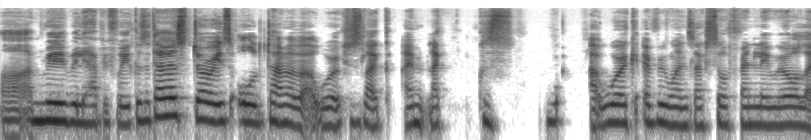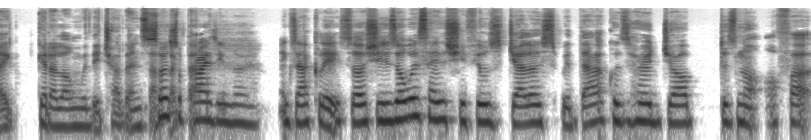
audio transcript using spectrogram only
Uh, I'm really, really happy for you because I tell her stories all the time about work. She's like, I'm like because at work everyone's like so friendly. We all like get along with each other and stuff so like that. surprising though. Exactly. So she's always says she feels jealous with that because her job does not offer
